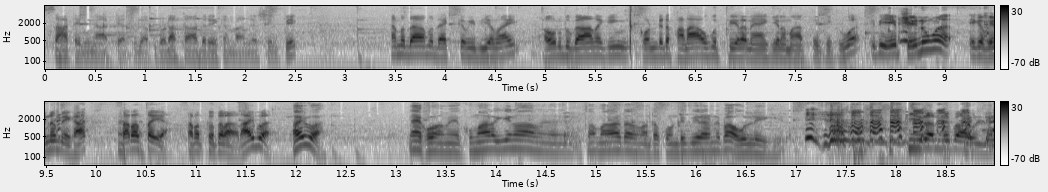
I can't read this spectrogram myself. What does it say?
සහ ටෙලිනාටය ඇතුළ අපි ගොඩක් ආදරය කන රංග ශිල්පියෙක් හැමදාම දැක්ක විදිියමයි අවුරදු ගානකින් කොන්ඩට පනාවකුත් තියල නෑ කියන මාත්‍යයකුව ඉති ඒ පෙනුම එක වෙනම එකක් සරත් අය සරත් කොතලා රයිබ අයිවා නෑ කො මේ කුමාර කියනවා මේ සමහරට මට කොණ්ඩි පිරන්න එපා අවුල්ලේ කියලා. පීරන්න එපා උල්ලේ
